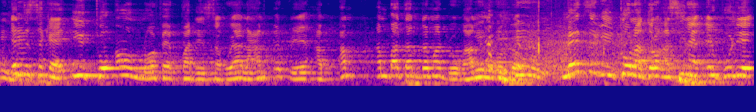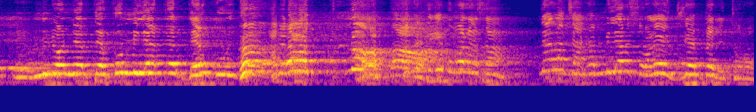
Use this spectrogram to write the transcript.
e tɛ se ka i to anw nɔfɛ faden sagoya la an bɛɛ a- an an batari dama don an bɛ ɲɔgɔn dɔn mɛ e tɛ se k'i to la dɔrɔn ka sin ka évoluer millionnaire tɛ fo milliardaire den kun a bɛ non a bɛ digi mɔgɔ la sa. Ni ala cɛ a ka miliyari sɔrɔlen ye diɲɛ bɛɛ de tɔɔrɔ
